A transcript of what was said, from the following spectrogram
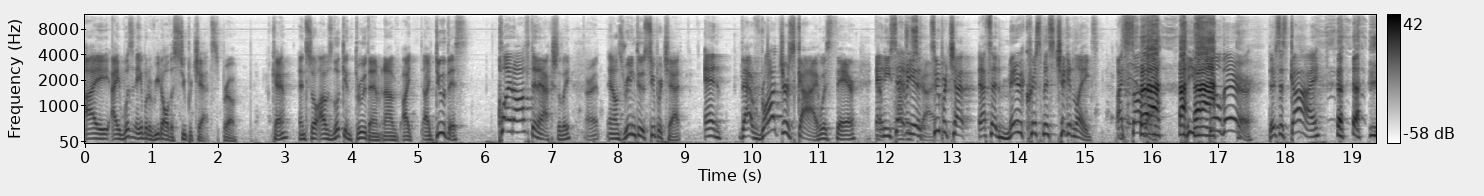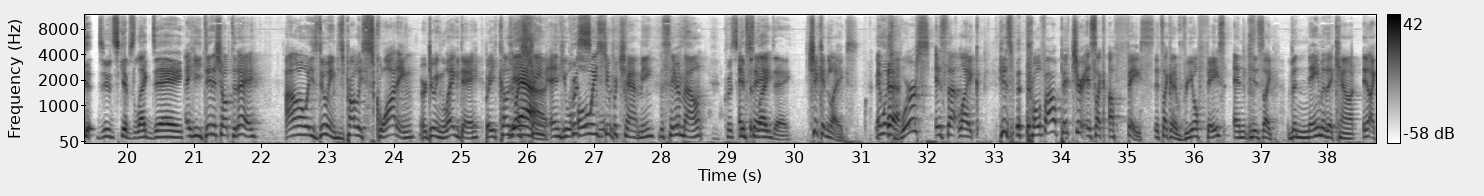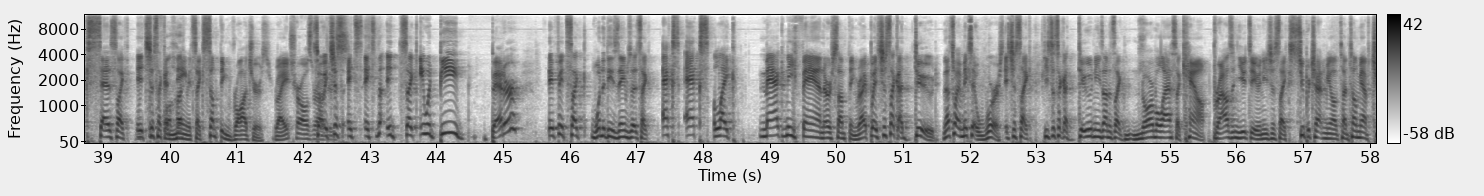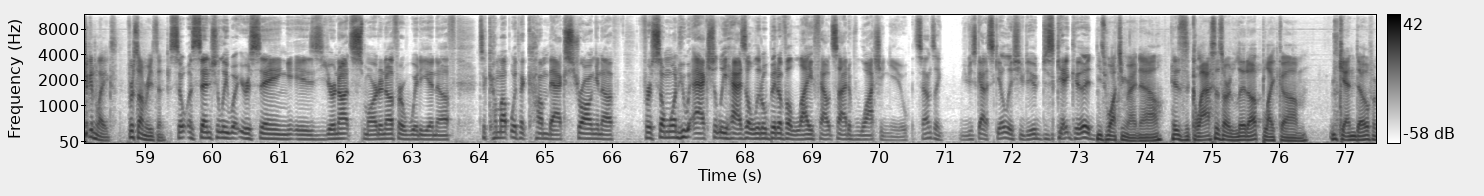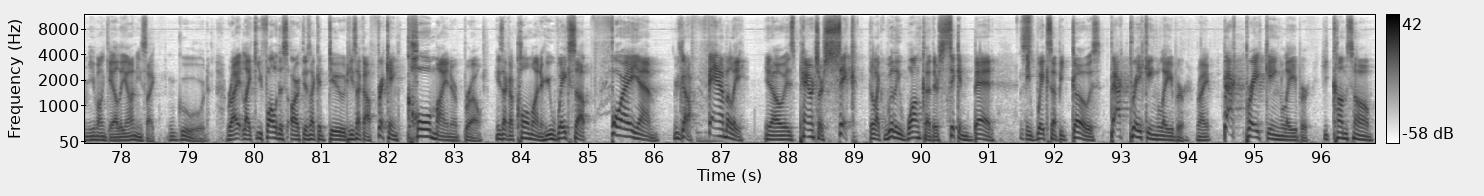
I I wasn't able to read all the super chats, bro. Okay, and so I was looking through them, and I I, I do this quite often actually. All right. And I was reading through the super chat, and that Rogers guy was there, and he sent Rogers me a guy. super chat that said "Merry Christmas, chicken legs." I saw that. He's still there. There's this guy. Dude skips leg day. He didn't show up today. I don't know what he's doing. He's probably squatting or doing leg day, but he comes to my stream and he will Quit always super chat me the same amount Quit and say leg day. chicken legs. And what's worse is that like his profile picture is like a face. It's like a real face, and his like the name of the account it like says like it's just like a name. It's like something Rogers, right? Charles So it's just it's it's not it's like it would be better if it's like one of these names It's like XX like Magni fan or something, right? But it's just like a dude. That's why it makes it worse. It's just like he's just like a dude and he's on his like normal ass account browsing YouTube and he's just like super chatting me all the time, telling me I have chicken legs for some reason. So essentially, what you're saying is you're not smart enough or witty enough to come up with a comeback strong enough for someone who actually has a little bit of a life outside of watching you. It sounds like you just got a skill issue, dude. Just get good. He's watching right now. His glasses are lit up like um Gendo from Evangelion. He's like, good. Right? Like you follow this arc, there's like a dude, he's like a freaking coal miner, bro. He's like a coal miner. He wakes up 4 a.m. He's got a family. You know, his parents are sick. They're like Willy Wonka. They're sick in bed. And he wakes up, he goes, back-breaking labor, right? Back-breaking labor. He comes home,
